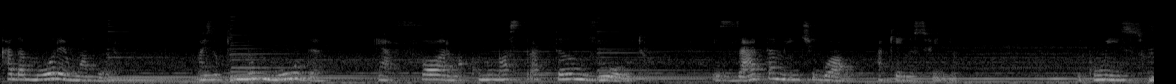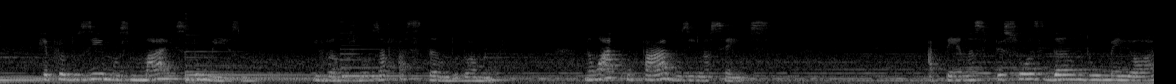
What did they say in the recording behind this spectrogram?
cada amor é um amor, mas o que não muda é a forma como nós tratamos o outro, exatamente igual a quem nos feriu. E com isso, reproduzimos mais do mesmo e vamos nos afastando do amor. Não há culpados inocentes, apenas pessoas dando o melhor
